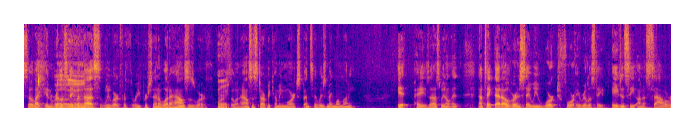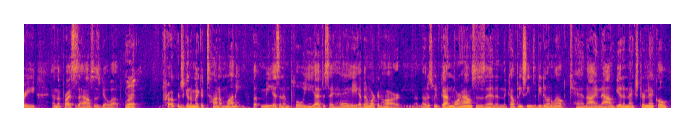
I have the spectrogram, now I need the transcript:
So, like in real Oh, estate with yeah. us, we work for three percent of what a house is worth. Right. So when houses start becoming more expensive, we just make more money. It pays us. We don't it, now take that over and say we worked for a real estate agency on a salary, and the prices of houses go up. Right. Brokerage is going to make a ton of money, but me as an employee, I have to say, "Hey, I've been working hard. I've we've gotten more houses in, and the company seems to be doing well. Can I now get an extra nickel?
